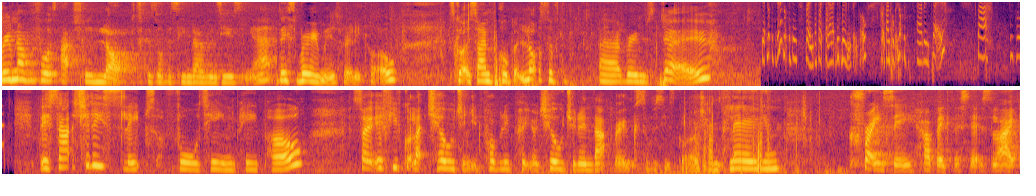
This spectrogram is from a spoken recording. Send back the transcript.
Room number four is actually locked because obviously no one's using it. This room is really cool. It's got its own pool, but lots of uh, rooms do. This actually sleeps 14 people. So if you've got like children, you'd probably put your children in that room because obviously it's got a trampoline. Crazy how big this is. Like,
